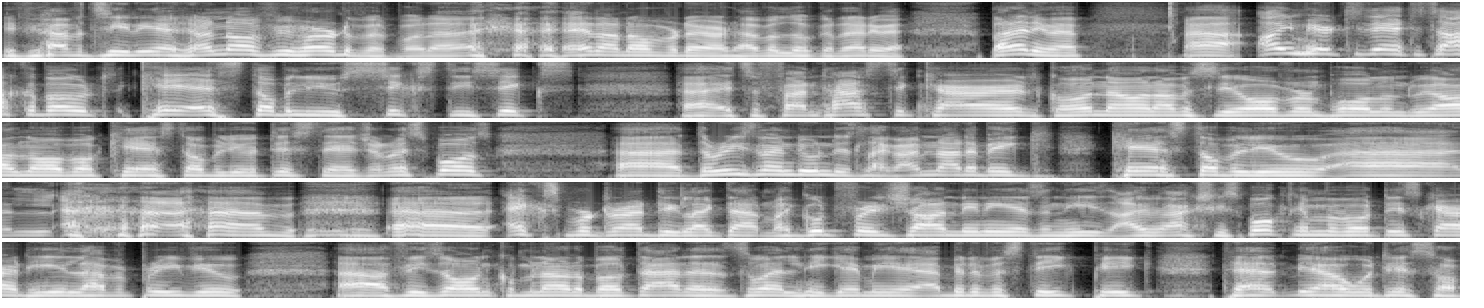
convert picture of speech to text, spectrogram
If you haven't seen it yet, I don't know if you've heard of it, but uh, head on over there and have a look at it anyway. But anyway, uh, I'm here today to talk about KSW 66. Uh, it's a fantastic card going down, obviously, over in Poland. We all know about KSW at this stage, and I suppose uh, the reason I'm doing this, like, I'm not a big KSW uh, uh, expert or anything like that. My good friend Sean Denny is, and he's I actually spoke to him about this card. He'll have a preview uh, of his own coming out about that as well, and he gave me a bit of a sneak peek to help me out with this. So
